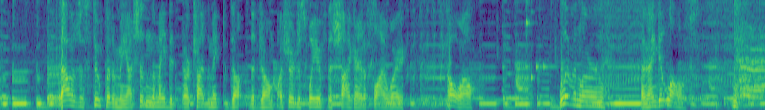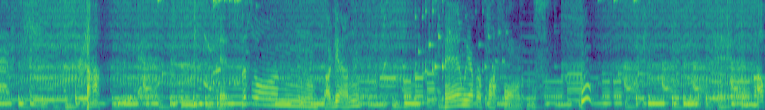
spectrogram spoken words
That was just stupid of me. I shouldn't have made the or tried to make the, the jump. I should have just waited for the shy guy to fly away. Oh well. Live and learn, and then get loves. Aha! Hit this one again, and we have our platforms. Woo! Up.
